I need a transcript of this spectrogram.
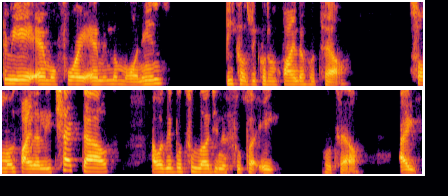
3 a.m. or 4 a.m. in the morning because we couldn't find a hotel. Someone finally checked out. I was able to lodge in a Super 8 hotel. I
